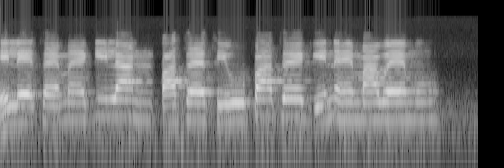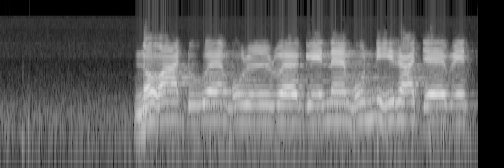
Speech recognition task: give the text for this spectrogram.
එලෙසම ගිලන් පස සිව්පසගෙන මවමු. නොවඩුව මුල්වගෙන මුනි රජ වෙත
